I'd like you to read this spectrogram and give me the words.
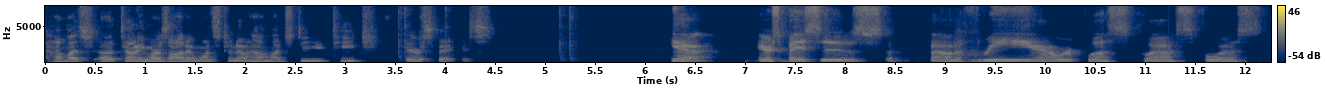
how much. Uh, Tony Marzano wants to know how much do you teach airspace? Yeah, airspace is about a three hour plus class for us.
